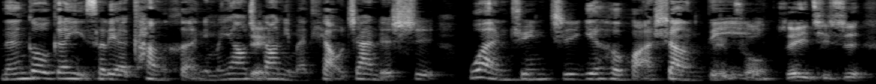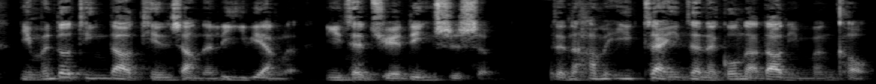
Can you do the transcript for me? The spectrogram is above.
能够跟以色列抗衡。你们要知道，你们挑战的是万军之耶和华上帝。没错，所以其实你们都听到天上的力量了，你的决定是什么？等到他们一站一站的攻打到你门口，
